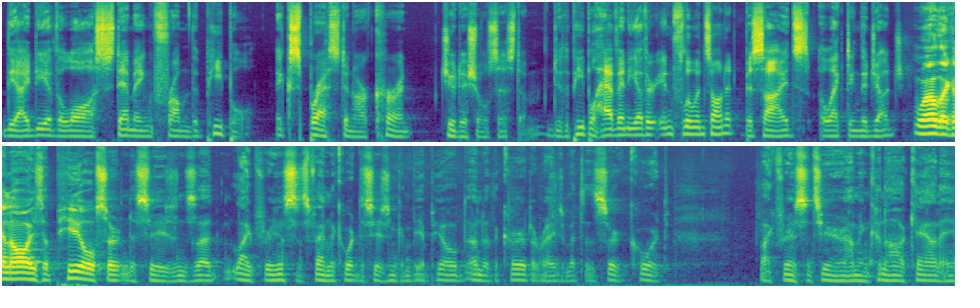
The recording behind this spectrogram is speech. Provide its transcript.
the idea of the law stemming from the people expressed in our current judicial system? Do the people have any other influence on it besides electing the judge? Well, they can always appeal certain decisions. Uh, like, for instance, family court decision can be appealed under the current arrangement to the circuit court. Like, for instance, here I'm in Kanawha County.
